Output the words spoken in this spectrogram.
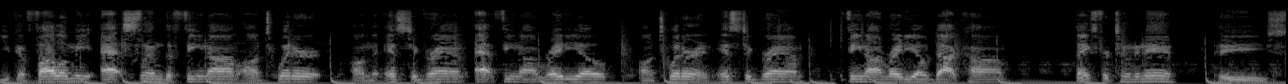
You can follow me at Slim the Phenom on Twitter, on the Instagram, at Phenom Radio, on Twitter and Instagram, phenomradio.com. Thanks for tuning in. Peace.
